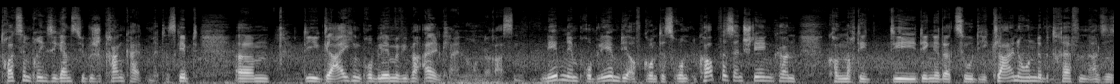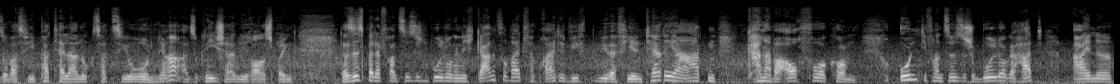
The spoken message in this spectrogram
Trotzdem bringen sie ganz typische Krankheiten mit. Es gibt ähm, die gleichen Probleme wie bei allen kleinen Hunderassen. Neben den Problemen, die aufgrund des runden Kopfes entstehen können, kommen noch die, die Dinge dazu, die kleine Hunde betreffen, also sowas wie Patellaluxation, ja, also Kniescheibe, die rausspringt. Das ist bei der französischen Bulldogge nicht ganz so weit verbreitet wie, wie bei vielen Terrierarten, kann aber auch vorkommen. Und die französische Bulldogge hat eine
